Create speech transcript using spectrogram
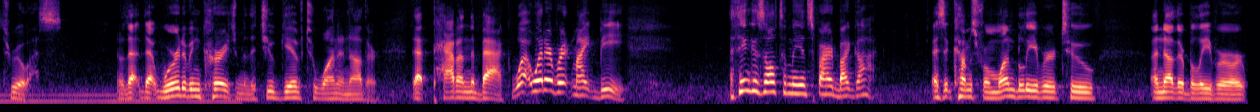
through us. You know, that, that word of encouragement that you give to one another, that pat on the back, wh- whatever it might be, I think is ultimately inspired by God as it comes from one believer to another believer or,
